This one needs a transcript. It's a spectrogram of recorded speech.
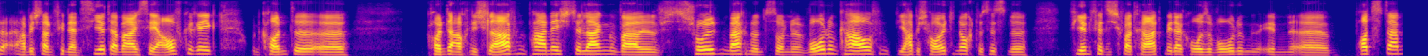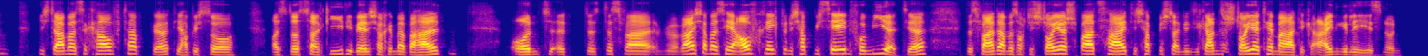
habe ich dann finanziert. Da war ich sehr aufgeregt und konnte, äh, konnte auch nicht schlafen ein paar Nächte lang, weil Schulden machen und so eine Wohnung kaufen. Die habe ich heute noch. Das ist eine 44 Quadratmeter große Wohnung in äh, Potsdam, die ich damals gekauft habe. Ja, die habe ich so als Nostalgie, die werde ich auch immer behalten. Und äh, das, das war, war ich aber sehr aufgeregt und ich habe mich sehr informiert. Ja. Das war damals auch die Steuersparzeit. Ich habe mich dann in die ganze Steuerthematik eingelesen und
